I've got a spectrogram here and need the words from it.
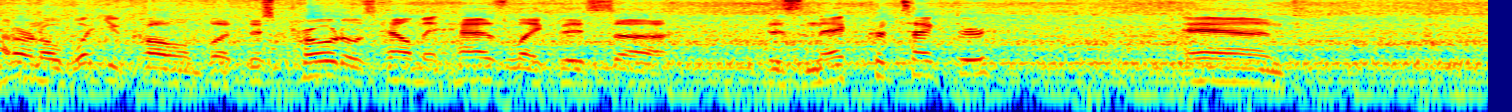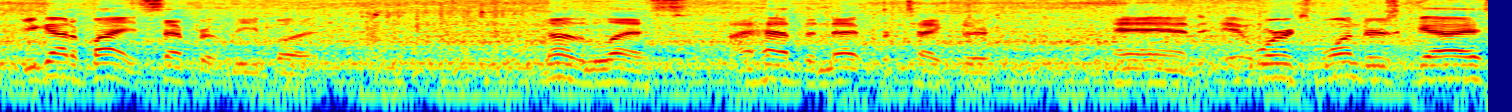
I don't know what you call them, but this Protos helmet has like this, uh, this neck protector and you gotta buy it separately, but nonetheless, I have the neck protector and it works wonders, guys.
